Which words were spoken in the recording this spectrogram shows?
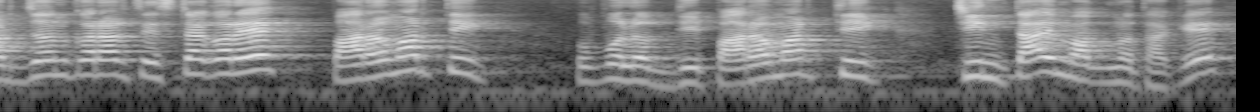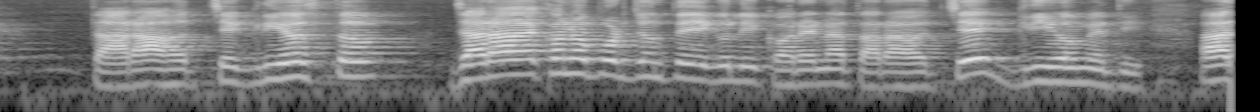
অর্জন করার চেষ্টা করে, পারমার্থিক উপলব্ধি, পারমার্থিক চিন্তায় মগ্ন থাকে, তারা হচ্ছে গৃহস্থ। যারা এখনও পর্যন্ত এগুলি করে না, তারা হচ্ছে গৃহমেদী আর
